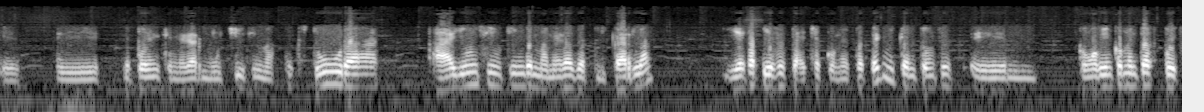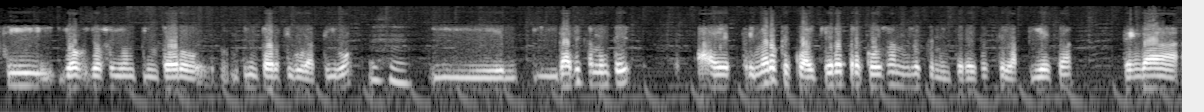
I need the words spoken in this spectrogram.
este, se pueden generar muchísimas texturas, hay un sinfín de maneras de aplicarla y esa pieza está hecha con esta técnica, entonces eh, como bien comentas, pues sí, yo yo soy un pintor un pintor figurativo y, básicamente eh, primero que cualquier otra cosa a mí lo que me interesa es que la pieza tenga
